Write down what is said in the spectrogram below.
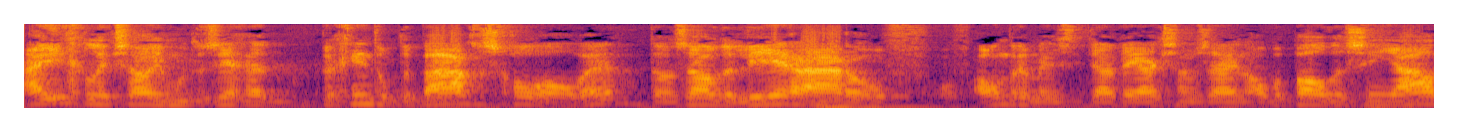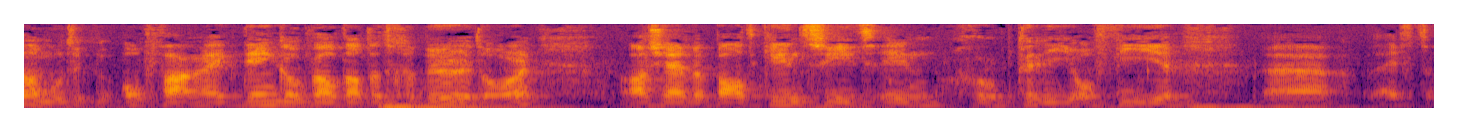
Eigenlijk zou je moeten zeggen, het begint op de basisschool al. Hè? Dan zouden leraren of, of andere mensen die daar werkzaam zijn... al bepaalde signalen moeten opvangen. Ik denk ook wel dat het gebeurt hoor. Als jij een bepaald kind ziet in groep 3 of 4... eh, heeft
